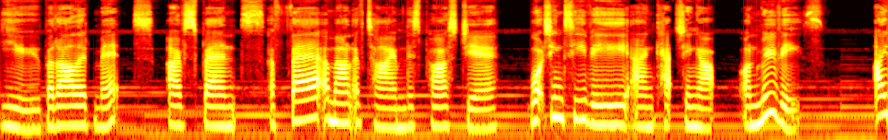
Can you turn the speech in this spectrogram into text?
you, but I'll admit I've spent a fair amount of time this past year watching TV and catching up on movies. I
